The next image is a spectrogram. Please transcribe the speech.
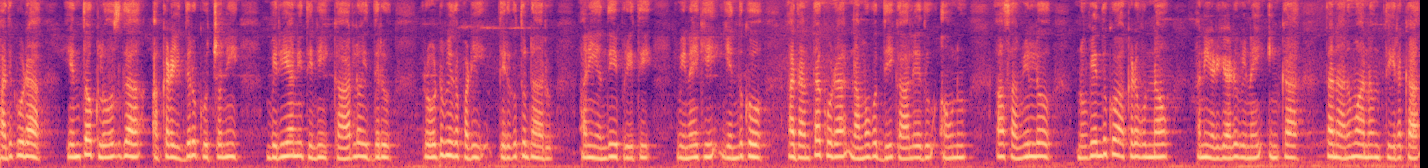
అది కూడా ఎంతో క్లోజ్గా అక్కడ ఇద్దరు కూర్చొని బిర్యానీ తిని కారులో ఇద్దరు రోడ్డు మీద పడి తిరుగుతున్నారు అని అంది ప్రీతి. వినయ్కి ఎందుకో అదంతా కూడా నమ్మబుద్ధి కాలేదు. అవును ఆ సమయంలో నువ్వెందుకు అక్కడ ఉన్నావు? అని అడిగాడు వినయ్. ఇంకా తన అనుమానం తీరక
